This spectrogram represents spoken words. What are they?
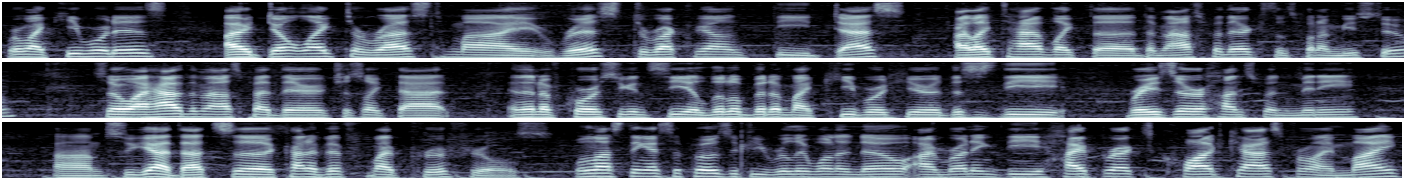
where my keyboard is, I don't like to rest my wrist directly on the desk. I like to have like the, the mouse pad there because that's what I'm used to. So I have the mouse pad there just like that. And then of course you can see a little bit of my keyboard here. This is the Razer Huntsman Mini. Um, so yeah, that's uh, kind of it for my peripherals. One last thing I suppose if you really want to know, I'm running the HyperX Quadcast for my mic.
